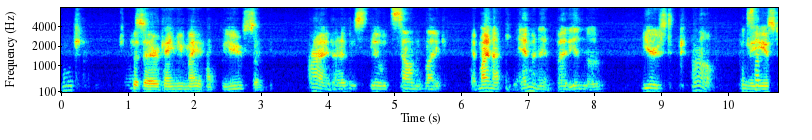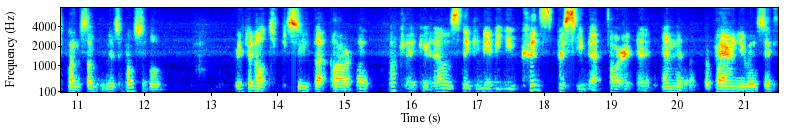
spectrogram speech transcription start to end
But there again, you may have to use them. Right. I just it would sound like it might not be imminent, but in the years to come. In the years to come, something is possible. We cannot perceive that far ahead. Okay, good. I was thinking maybe you could perceive that far ahead. And uh, preparing you as if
